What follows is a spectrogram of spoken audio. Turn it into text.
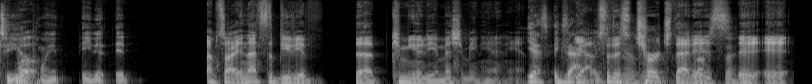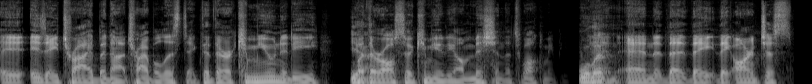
To your Well- point, Pete, it, it I'm sorry, and that's the beauty of the community and mission being hand in hand. yes, exactly. Yeah, so this Yeah, church that's is what I was i- i- is a tribe, but not tribalistic. That they're a community, Yeah. but they're also a community on mission that's welcoming people Well, let- in, and that they they aren't just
